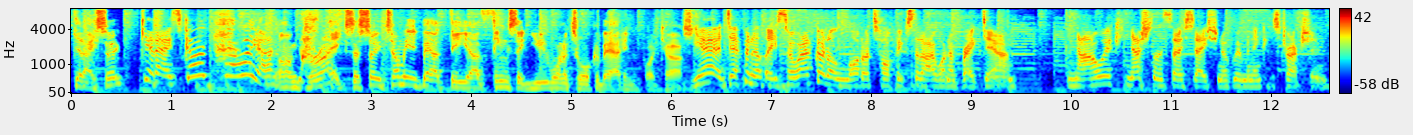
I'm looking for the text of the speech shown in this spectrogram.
G'day, Sue. G'day, Scott. How are you? I'm great. So, Sue, tell me about the uh, things that you want to talk about in the podcast. Yeah, definitely. So I've got a lot of topics that I want to break down. NAWIC, National Association of Women in Construction.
